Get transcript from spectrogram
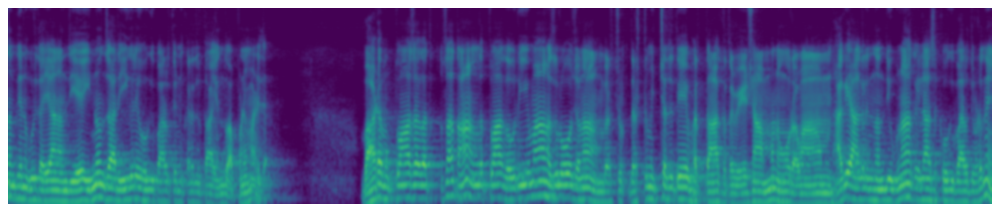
ನಂದಿಯನ್ನು ಕುರಿತ ಅಯ್ಯ ನಂದಿಯೇ ಇನ್ನೊಂದು ಸಾರಿ ಈಗಲೇ ಹೋಗಿ ಪಾರ್ವತಿಯನ್ನು ಕರೆದು ತಾ ಎಂದು ಅಪ್ಪಣೆ ಮಾಡಿದ. ಬಾಢ ಮುಕ್ತ ಸ ತಾಂಗತ್ವಾ ಗೌರೀಮಾ ಹಸುಲೋಚನಾಂ ದ್ರಷ್ಟು ತೇ ಭರ್ತಾ ಕೃತವೇಷಾಂ ಮನೋರವಾಂ। ಹಾಗೆ ಆಗಲಿ ನಂದಿ ಪುನಃ ಕೈಲಾಸಕ್ಕೆ ಹೋಗಿ ಪಾರ್ವತಿಯೊಡನೆ,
